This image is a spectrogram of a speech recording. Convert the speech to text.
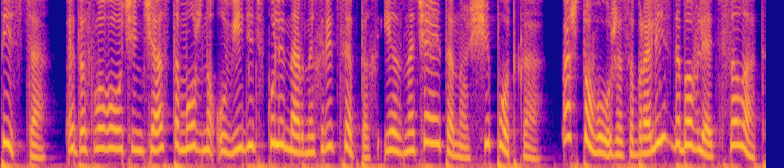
Писца. Это слово очень часто можно увидеть в кулинарных рецептах, и означает оно «щепотка». А что вы уже собрались добавлять в салат?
